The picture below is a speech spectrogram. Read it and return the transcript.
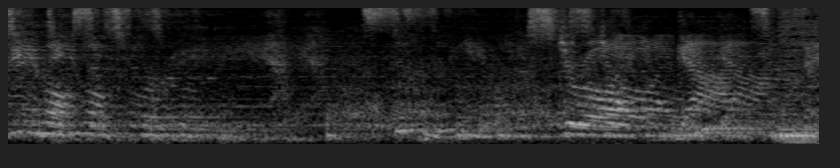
Deimos is free. Soon he will destroy gods who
